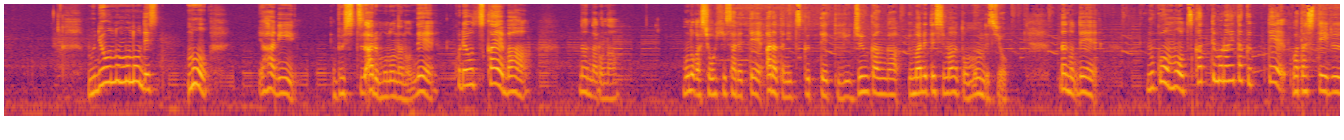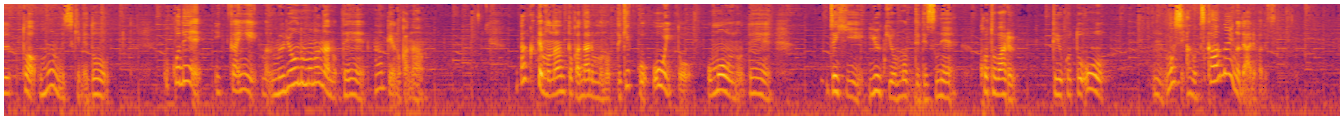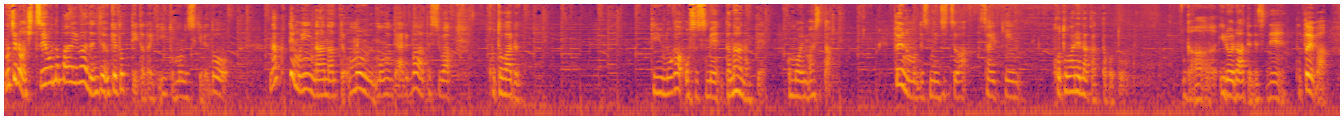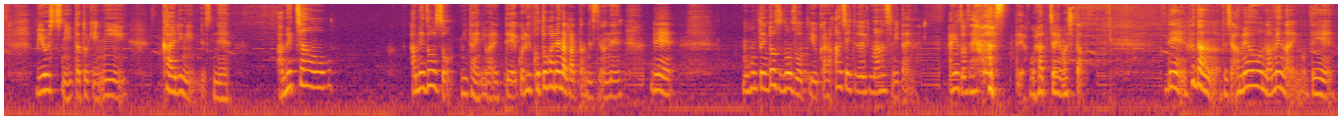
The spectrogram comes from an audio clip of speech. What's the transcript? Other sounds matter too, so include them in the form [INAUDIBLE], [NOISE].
無料のものですもやはり物質あるものなのでこれを使えばなんだろうなものが消費されて新たに作ってっていう循環が生まれてしまうと思うんですよ。なので向こうも使ってもらいたくって渡しているとは思うんですけれどここで一回、まあ、無料のものなので何て言うのかな。なくてもなんとかなるものって結構多いと思うので是非勇気を持ってですね断るっていうことを、うん、もしあの使わないのであればですもちろん必要な場合は全然受け取っていただいていいと思うんですけれどなくてもいいななんて思うものであれば私は断るっていうのがおすすめだななんて思いました。というのもですね実は最近断れなかったことがいろいろあってですね例えば美容室に行った時に帰りにですね「アメちゃんを飴どうぞ」みたいに言われてこれ断れなかったんですよね。でもう本当にどうぞどうぞって言うから「あじゃあいただきます」みたいな「ありがとうございます」って [LAUGHS] もらっちゃいました。で普段私飴を舐めないので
